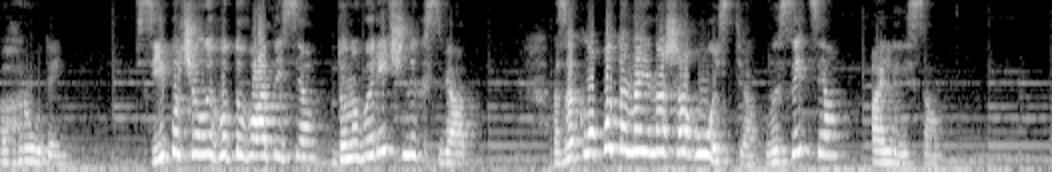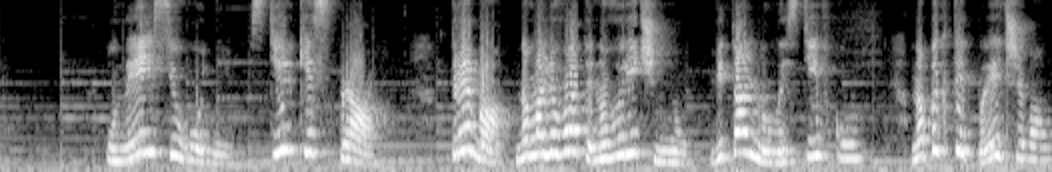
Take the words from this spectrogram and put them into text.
грудень. Всі почали готуватися до новорічних свят. Заклопотана і наша гостя, лисиця Аліса. У неї сьогодні стільки справ. Треба намалювати новорічну вітальну листівку, напекти печива,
